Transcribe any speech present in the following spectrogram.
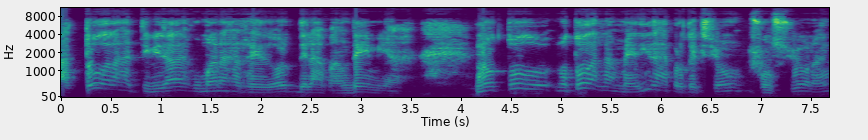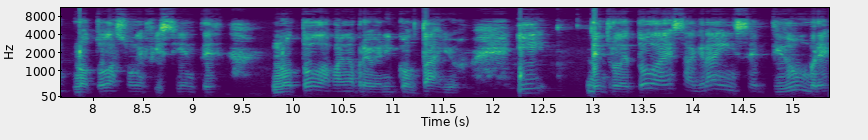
a todas las actividades humanas alrededor de la pandemia. No, todo, no todas las medidas de protección funcionan, no todas son eficientes, no todas van a prevenir contagios y dentro de toda esa gran incertidumbre,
